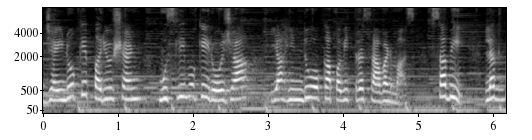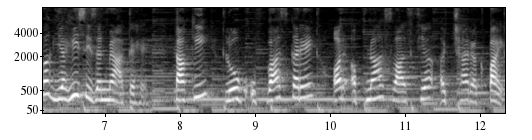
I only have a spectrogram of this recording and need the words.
जैनों के पर्यूषण, मुस्लिमों की रोजा या हिंदुओं का पवित्र श्रावण मास सभी लगभग यही सीज़न में आते हैं, ताकि लोग उपवास करें और अपना स्वास्थ्य अच्छा रख पाए।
